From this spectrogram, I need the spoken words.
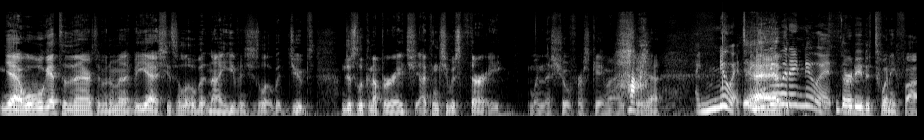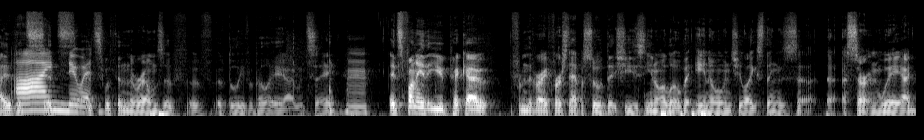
Yeah, well, we'll get to the narrative in a minute, but yeah, she's a little bit naive and she's a little bit duped. I'm just looking up her age. I think she was 30 when this show first came out. Ha! So yeah, I knew it. Yeah, I knew it. I knew it. 30 to 25. It's, I it's- knew it. It's within the realms of, of, of believability, I would say. Hmm. It's funny that you pick out from the very first episode that she's, you know, a little bit anal and she likes things uh, a certain way. I,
